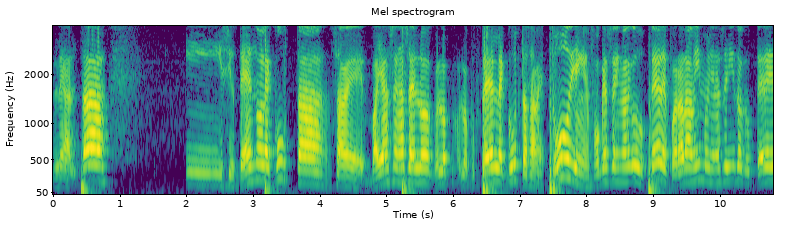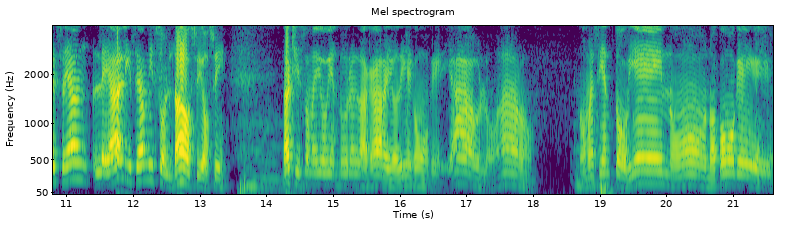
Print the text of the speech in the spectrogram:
Lealtad. Y si a ustedes no les gusta, ¿sabes? Váyanse a hacer lo, lo, lo que a ustedes les gusta, ¿sabes? Estudien, enfóquense en algo de ustedes. Pero ahora mismo yo necesito que ustedes sean leales y sean mis soldados, sí o sí. ujú. Tachi, eso me dio bien duro en la cara. Y yo dije como que, diablo, mano. No me siento bien, no, no como que...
